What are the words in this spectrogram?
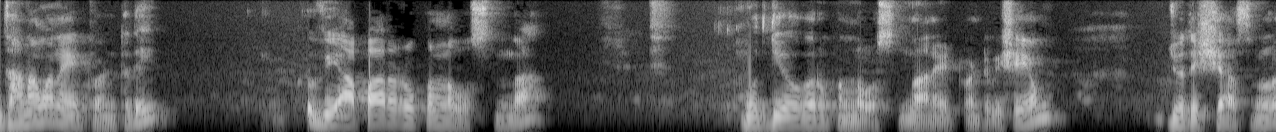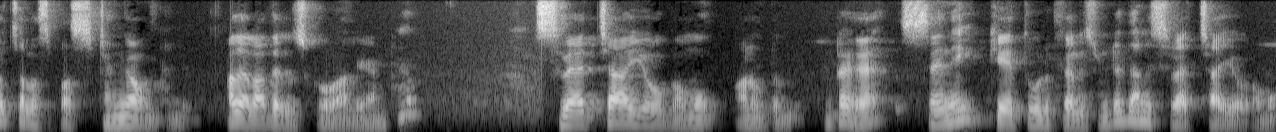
ధనం అనేటువంటిది వ్యాపార రూపంలో వస్తుందా? ఉద్యోగ రూపంలో వస్తుందా అనేటువంటి విషయం జ్యోతిష్శాస్త్రంలో చాలా స్పష్టంగా ఉంటుంది. అది ఎలా తెలుసుకోవాలి అంటే స్వేచ్ఛాయోగము అని ఉంటుంది. అంటే శని కేతువులు కలిసి ఉంటే దాన్ని స్వేచ్ఛాయోగము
